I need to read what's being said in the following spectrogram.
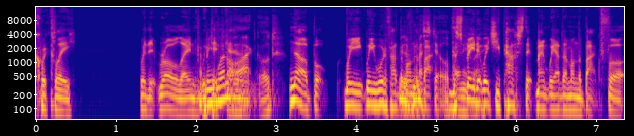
quickly with it rolling, I we did we're not that good. No, but we, we would have had them on the back. it up the speed at which he passed it meant we had them on the back foot,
